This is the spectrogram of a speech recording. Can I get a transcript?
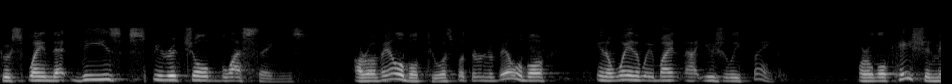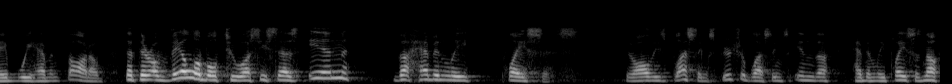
to explain that these spiritual blessings are available to us, but they're available in a way that we might not usually think, or a location maybe we haven't thought of. That they're available to us, he says, in the heavenly places. all these blessings, spiritual blessings in the heavenly places. Now,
